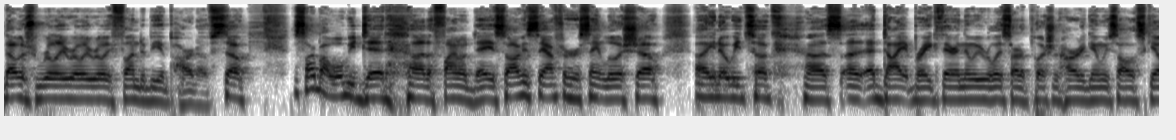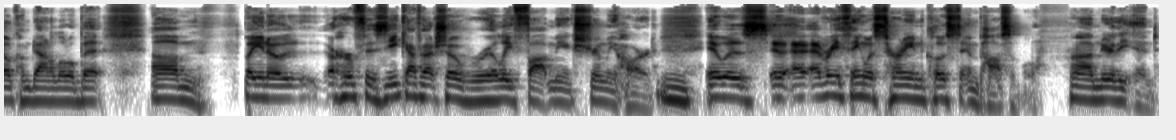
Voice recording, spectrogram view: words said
That was really, really, really fun to be a part of. So, let's talk about what we did uh, the final day. So, obviously, after her St. Louis show, uh, you know, we took uh, a, a diet break there, and then we really started pushing hard again. We saw the scale come down a little bit. Um, but you know, her physique after that show really fought me extremely hard. It was it, everything was turning close to impossible um, near the end.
